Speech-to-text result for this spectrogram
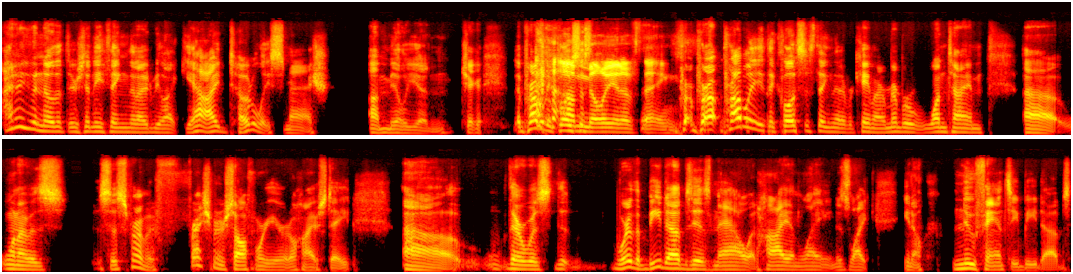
I don't even know that there's anything that I'd be like, yeah, I'd totally smash a million chicken. Probably the closest a million of things. Pro- probably the closest thing that ever came. I remember one time uh, when I was so it's probably freshman or sophomore year at Ohio State. Uh, there was the where the B Dubs is now at High and Lane is like you know new fancy B Dubs.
